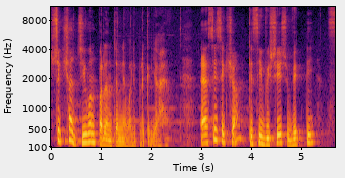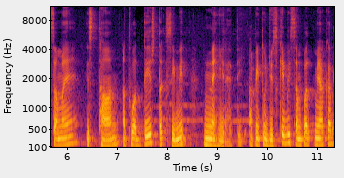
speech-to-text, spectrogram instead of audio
शिक्षा जीवन पर्यंत चलने वाली प्रक्रिया है। ऐसी शिक्षा किसी विशेष व्यक्ति, समय, स्थान अथवा देश तक सीमित नहीं रहती। अपितु जिसके भी संपर्क में आकर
